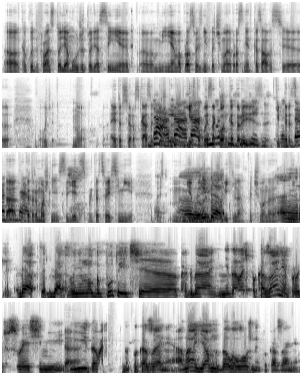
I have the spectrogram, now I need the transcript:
какую-то информацию то ли о муже, то ли о сыне. Э, у меня вопрос возник, почему она просто не отказалась ну, это все рассказывать. Да, да, есть да, такой закон, который, типа, да, да, да. который может не свидетельствовать против своей семьи. То есть, мне было ребят, удивительно, почему она... Ребят, ребят, вы немного путаете, когда не давать показания против своей семьи да. и давать показания. Она явно дала ложные показания.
